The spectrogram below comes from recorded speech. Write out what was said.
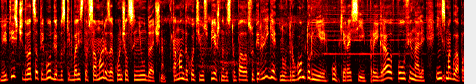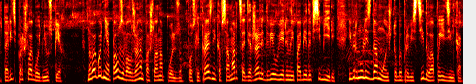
2020 год для баскетболистов Самары закончился неудачно. Команда хоть и успешно выступала в Суперлиге, но в другом турнире, Кубке России, проиграла в полуфинале и не смогла повторить прошлогодний успех. Новогодняя пауза волжанам пошла на пользу. После праздников самарцы одержали две уверенные победы в Сибири и вернулись домой, чтобы провести два поединка.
